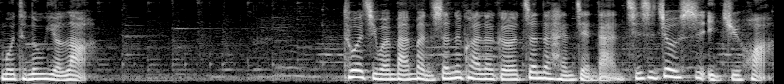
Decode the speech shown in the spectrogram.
mutulu yıllar。土耳其文版本的生日快乐歌真的很简单，其实就是一句话。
